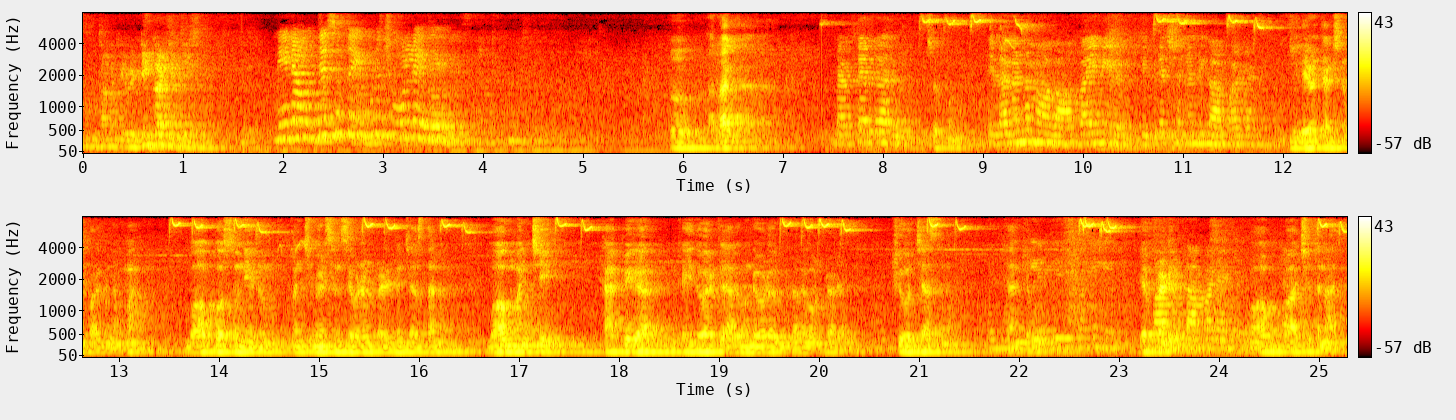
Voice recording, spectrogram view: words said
నువ్వు తనకి వెడ్డింగ్ కార్డు ఇచ్చేసావు. నేను ఆ ఉద్దేశంతో ఎప్పుడు చూడలేదే. ఓ అలాగా. డాక్టర్ గారు చెప్పమ్మా ఎలాగన్నా మా అబ్బాయిని డిప్రెషన్ నుండి కాపాడండి. మీరేం టెన్షన్ పడకండమ్మా. బాబు కోసం నేను మంచి మెడిసిన్స్ ఇవ్వడానికి ప్రయత్నం చేస్తాను. బాబు మంచి హ్యాపీగా ఇంకా ఇదివరకు అలా ఉండేవాడు అలాగే ఉంటాడు. క్యూర్ చేస్తాను. థ్యాంక్ యూ డెఫినెట్ కాపాడండి. బాబు బాధ్యత నాది.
